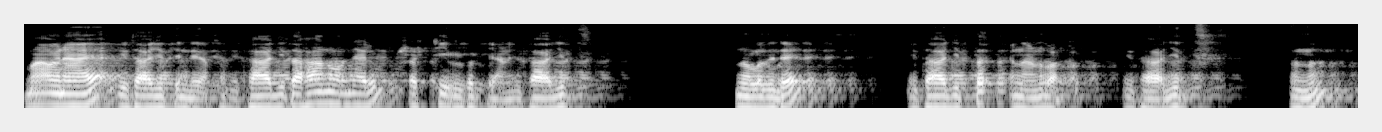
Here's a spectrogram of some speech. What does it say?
അമ്മാവനായ യുധാജിത്തിന്റെ അർത്ഥം. യുധാജിത എന്ന് പറഞ്ഞാലും ഷഷ്ടി വിഭക്തിയാണ്. യുധാജിത് എന്നുള്ളതിന്റെ യുധാജിത്ത് എന്നാണ് വാക്ക്. യുധാജിത്ത് എന്ന്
